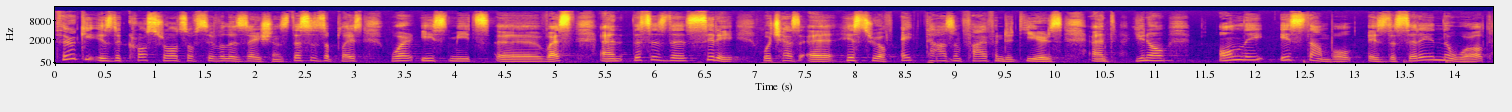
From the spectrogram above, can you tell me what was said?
Turkey is the crossroads of civilizations. This is the place where East meets uh, West. And this is the city which has a history of 8,500 years. And, you know, only Istanbul is the city in the world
